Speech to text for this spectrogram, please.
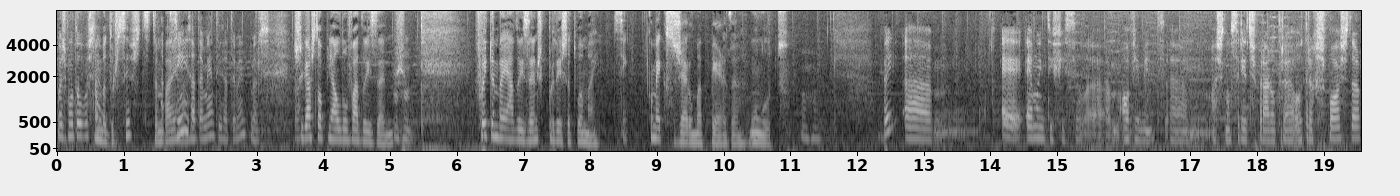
mas mudou bastante. Amadureceste também? Ah, sim, não? exatamente, exatamente. Mas, Chegaste ao Pinhal do há dois anos. Uhum. Foi também há dois anos que perdeste a tua mãe. Sim. Como é que se gera uma perda, um luto? Uhum. Bem, é, é muito difícil, obviamente. Acho que não seria de esperar outra, outra resposta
